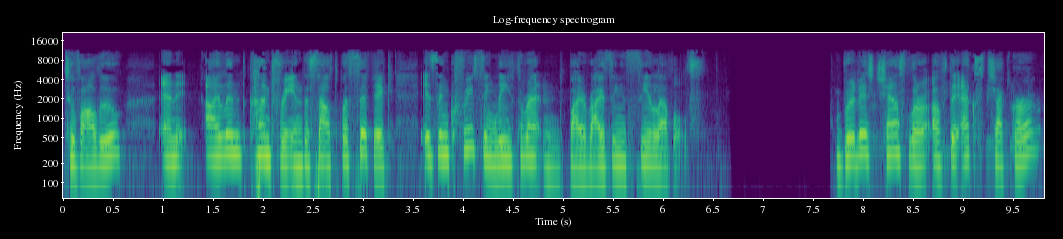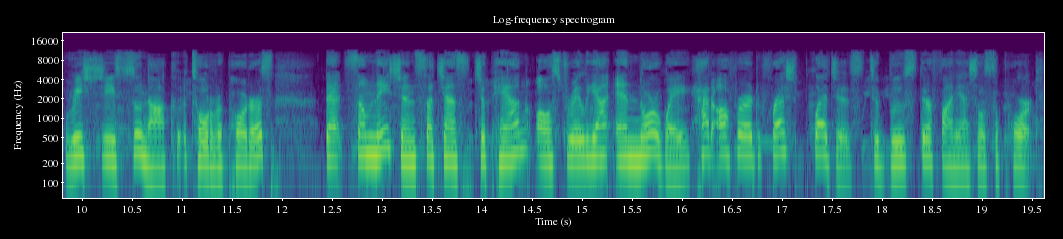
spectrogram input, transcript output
Tuvalu, an island country in the South Pacific, is increasingly threatened by rising sea levels. British Chancellor of the Exchequer, Rishi Sunak, told reporters that some nations such as Japan, Australia, and Norway had offered fresh pledges to boost their financial support.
